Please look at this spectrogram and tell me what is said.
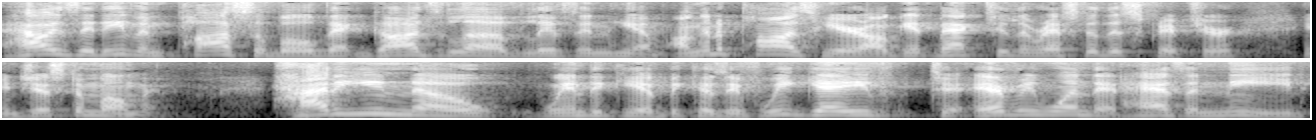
how is it even possible that God's love lives in him? I'm going to pause here. I'll get back to the rest of the scripture in just a moment. How do you know when to give? Because if we gave to everyone that has a need,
